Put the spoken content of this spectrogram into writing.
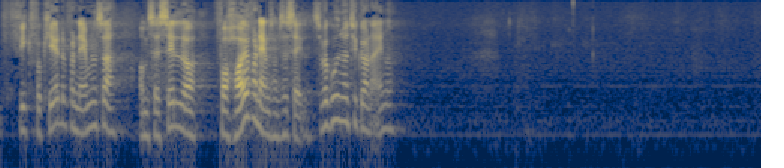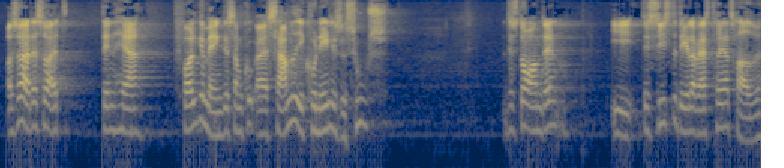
fik forkerte fornemmelser om sig selv og for høje fornemmelser om sig selv, så var Gud nødt til at gøre noget andet. Og så er det så, at den her folkemængde, som er samlet i Cornelius' hus, det står om den i det sidste del af vers 33.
